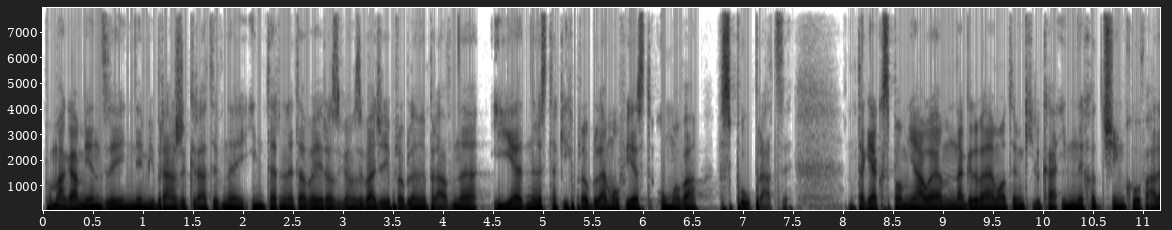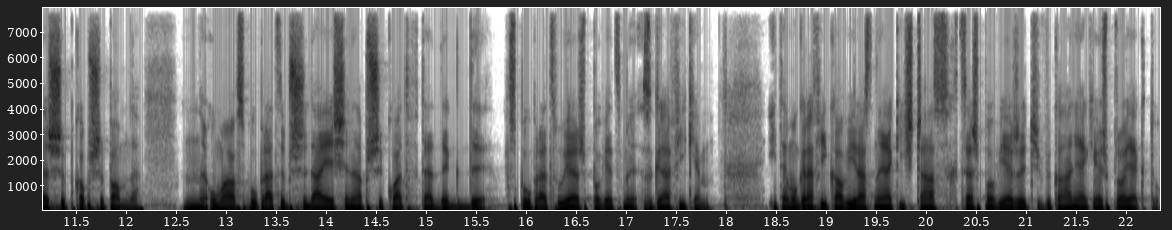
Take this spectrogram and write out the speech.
Pomagam między innymi branży kreatywnej, internetowej rozwiązywać jej problemy prawne i jednym z takich problemów jest umowa współpracy. Tak jak wspomniałem, nagrywałem o tym kilka innych odcinków, ale szybko przypomnę. Umowa współpracy przydaje się na przykład wtedy, gdy współpracujesz powiedzmy z grafikiem i temu grafikowi raz na jakiś czas chcesz powierzyć wykonanie jakiegoś projektu.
